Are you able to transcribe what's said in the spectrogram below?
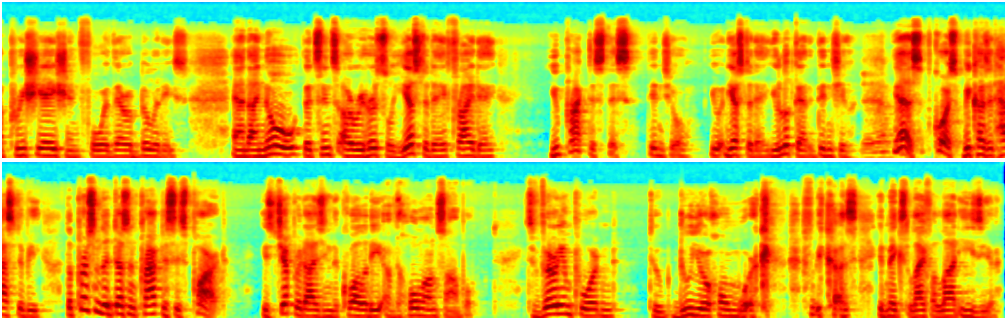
appreciation for their abilities. And I know that since our rehearsal yesterday, Friday, you practiced this, didn't you? You yesterday, you looked at it, didn't you? Yeah. Yes, of course, because it has to be. The person that doesn't practice his part is jeopardizing the quality of the whole ensemble. It's very important to do your homework because it makes life a lot easier.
